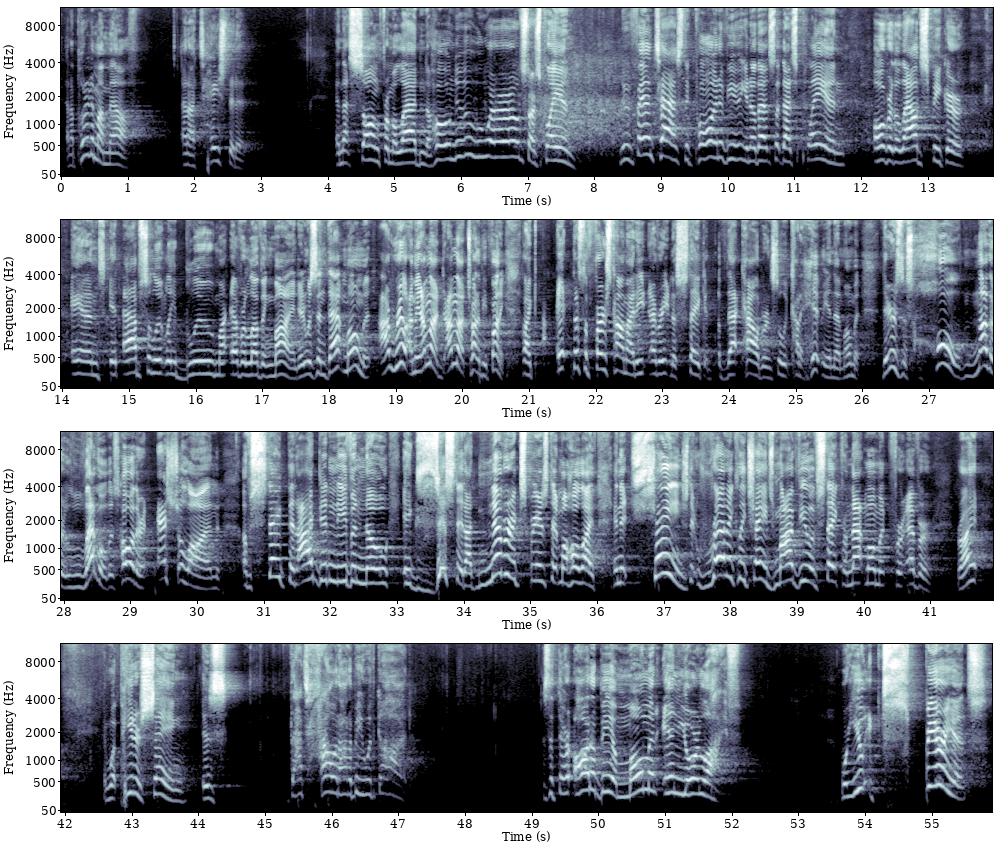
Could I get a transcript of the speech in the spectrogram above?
And I put it in my mouth and I tasted it. And that song from Aladdin, The Whole New World, starts playing. New fantastic point of view. You know, that's, that's playing over the loudspeaker and it absolutely blew my ever loving mind. And it was in that moment, I really, I mean, I'm not, I'm not trying to be funny. Like, it, that's the first time I'd eat, ever eaten a steak of that caliber, and so it kind of hit me in that moment. There's this whole nother level, this whole other echelon of steak that I didn't even know existed. I'd never experienced it in my whole life. And it changed, it radically changed my view of steak from that moment forever, right? And what Peter's saying is that's how it ought to be with God. Is that there ought to be a moment in your life where you experience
